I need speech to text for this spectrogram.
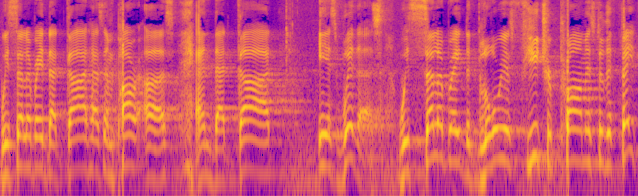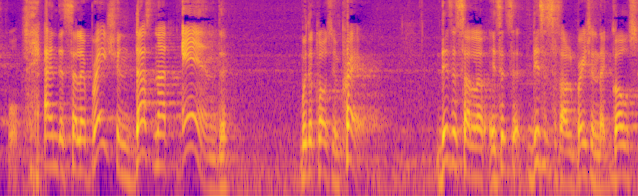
We celebrate that God has empowered us and that God is with us. We celebrate the glorious future promise to the faithful. And the celebration does not end with a closing prayer. This is a, this is a celebration that goes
